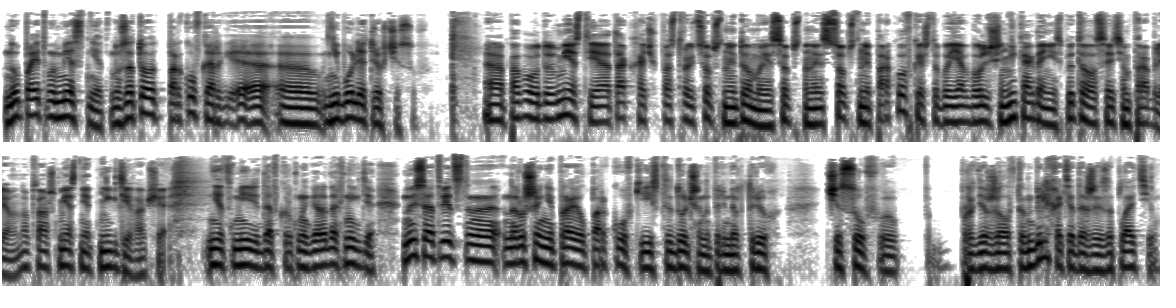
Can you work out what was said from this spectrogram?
Ну, поэтому мест нет. Но зато парковка не более трех часов. А, по поводу мест, я так хочу построить собственный дом и собственной, собственной парковкой, чтобы я больше никогда не испытывал с этим проблем. Ну, потому что мест нет нигде вообще. Нет в мире, да, в крупных городах нигде. Ну и, соответственно, нарушение правил парковки, если ты дольше, например, трех часов э, продержал автомобиль, хотя даже и заплатил,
